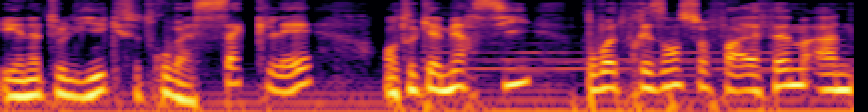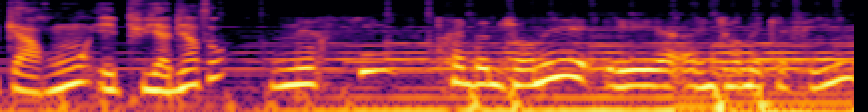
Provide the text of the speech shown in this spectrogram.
et un atelier qui se trouve à Saclay. En tout cas, merci pour votre présence sur Phare FM, Anne Caron, et puis à bientôt. Merci, très bonne journée et à une journée caféine.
